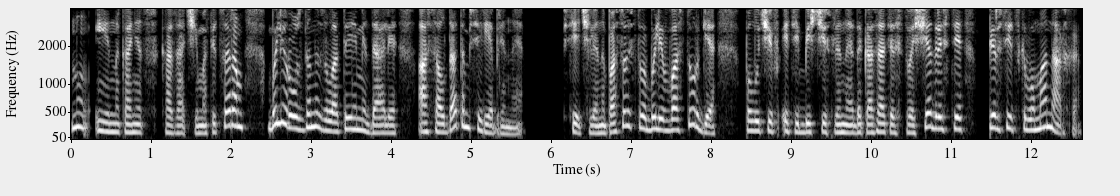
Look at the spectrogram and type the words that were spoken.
Ну и, наконец, казачьим офицерам были розданы золотые медали, а солдатам серебряные. Все члены посольства были в восторге, получив эти бесчисленные доказательства щедрости персидского монарха.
